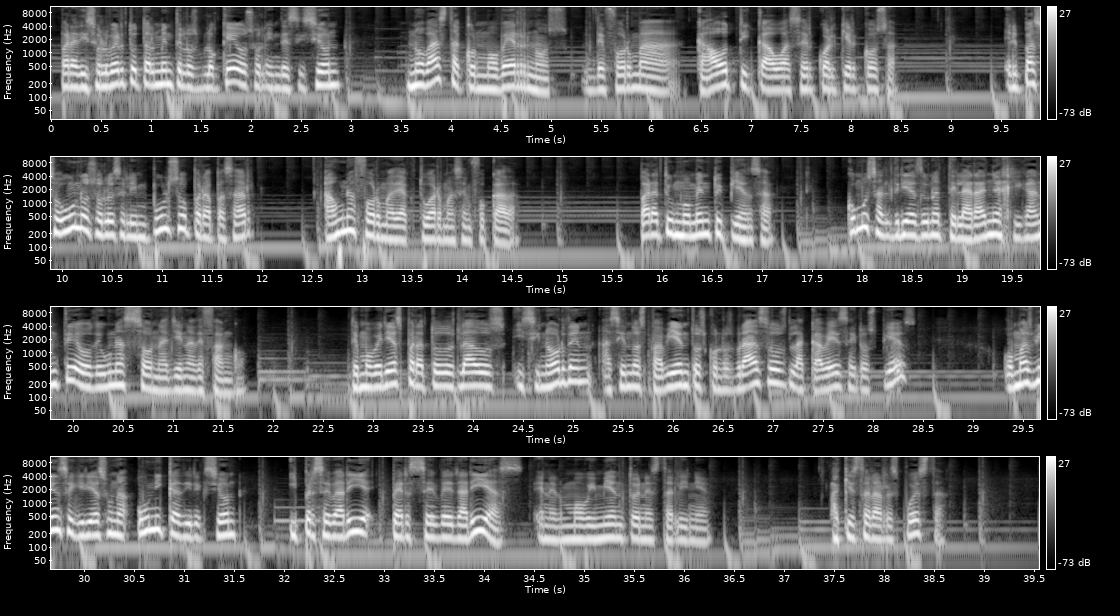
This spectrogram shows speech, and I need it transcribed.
Para disolver totalmente los bloqueos o la indecisión, no basta con movernos de forma caótica o hacer cualquier cosa. El paso uno solo es el impulso para pasar a una forma de actuar más enfocada. Párate un momento y piensa, ¿cómo saldrías de una telaraña gigante o de una zona llena de fango? ¿Te moverías para todos lados y sin orden, haciendo aspavientos con los brazos, la cabeza y los pies? o más bien seguirías una única dirección y perseverarías en el movimiento en esta línea. Aquí está la respuesta.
